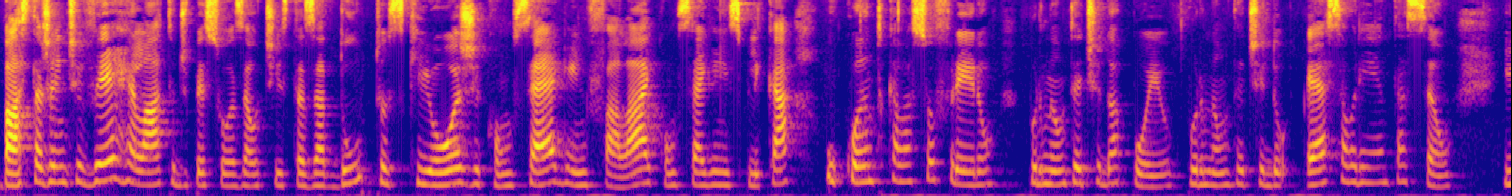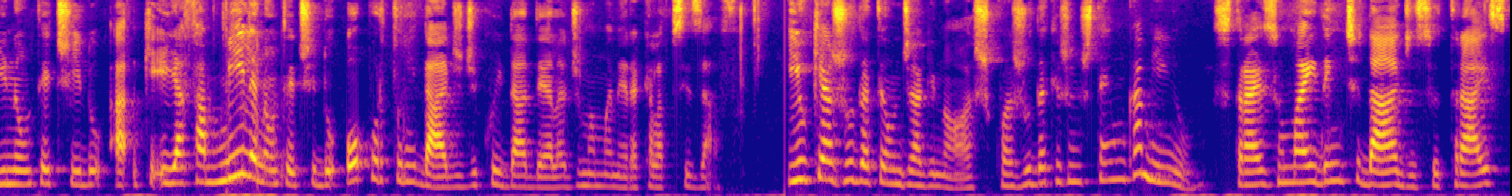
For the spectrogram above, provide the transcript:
Basta a gente ver relato de pessoas autistas adultas que hoje conseguem falar e conseguem explicar o quanto que elas sofreram por não ter tido apoio, por não ter tido essa orientação e não ter tido a, e a família não ter tido oportunidade de cuidar dela de uma maneira que ela precisava. E o que ajuda a ter um diagnóstico? Ajuda que a gente tenha um caminho, isso traz uma identidade, isso traz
